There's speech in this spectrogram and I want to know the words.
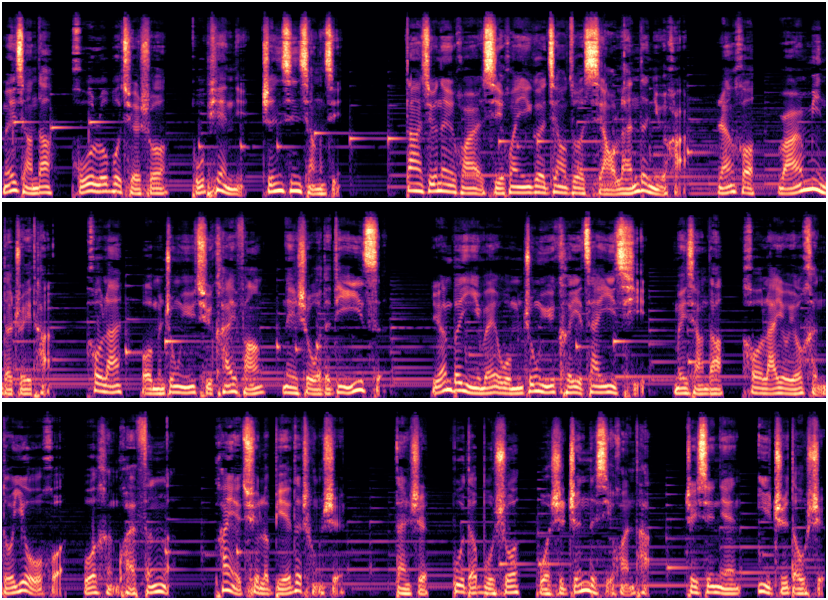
没想到胡萝卜却说不骗你，真心相信。大学那会儿喜欢一个叫做小兰的女孩，然后玩命的追她。后来我们终于去开房，那是我的第一次。原本以为我们终于可以在一起，没想到后来又有很多诱惑，我很快分了。她也去了别的城市，但是不得不说，我是真的喜欢她。这些年一直都是。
